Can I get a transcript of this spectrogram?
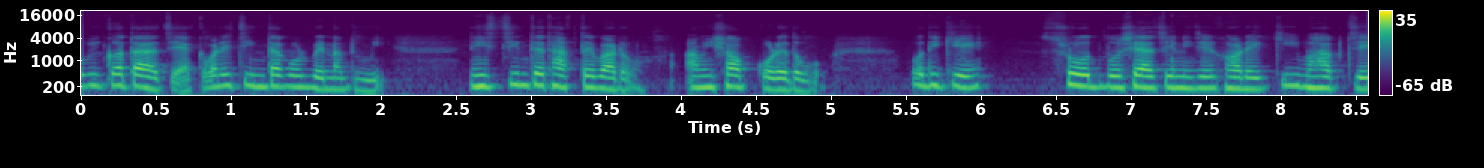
অভিজ্ঞতা আছে, একেবারে চিন্তা করবে না তুমি। নিশ্চিন্তে থাকতে পারো, আমি সব করে দেবো। ওদিকে স্রোত বসে আছে নিজের ঘরে, কি ভাবছে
